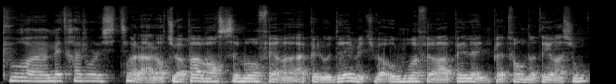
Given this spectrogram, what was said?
pour mettre à jour le site. Voilà, alors tu vas pas forcément faire appel au dev, mais tu vas au moins faire appel à une plateforme d'intégration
